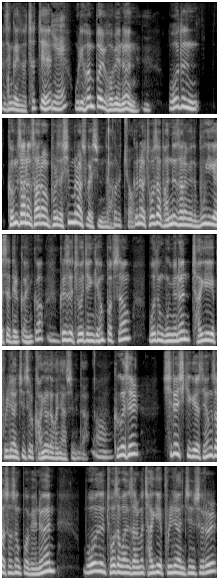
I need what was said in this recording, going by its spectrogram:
는 생각이 듭니다. 첫째, 예. 우리 헌법에 보면은 음. 모든 검사는 사람을 불러서 신문할 수가 있습니다. 그렇죠. 그러나 조사 받는 사람에도 무기가 있어야 될 거 아닙니까? 음. 그래서 주어진 게 헌법상 모든 국민은 자기에게 불리한 진술을 강요하다고 하지 않습니다. 어. 그것을 실현시키기 위해서 형사소송법에는 모든 조사받는 사람은 자기의 불리한 진술을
